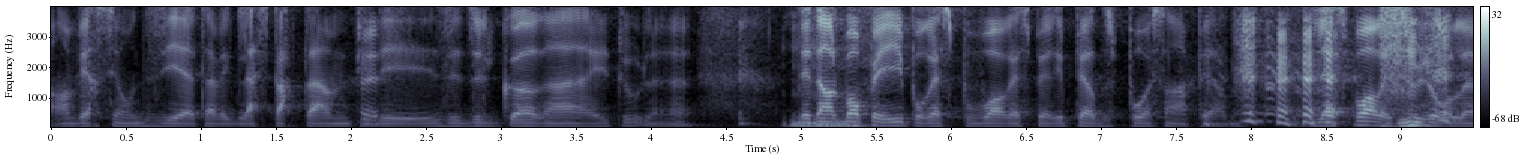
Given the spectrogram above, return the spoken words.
en version diète avec de l'aspartame puis Ouais, des édulcorants et tout. Là. T'es dans le Hmm. bon pays pour es- pouvoir espérer perdre du poids sans perdre. L'espoir est toujours là.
